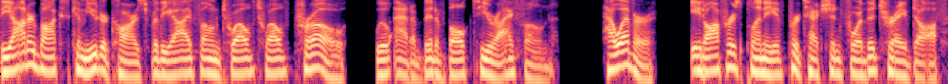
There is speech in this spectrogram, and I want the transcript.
The OtterBox commuter cars for the iPhone 12 12 Pro will add a bit of bulk to your iPhone. However, it offers plenty of protection for the trade-off.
